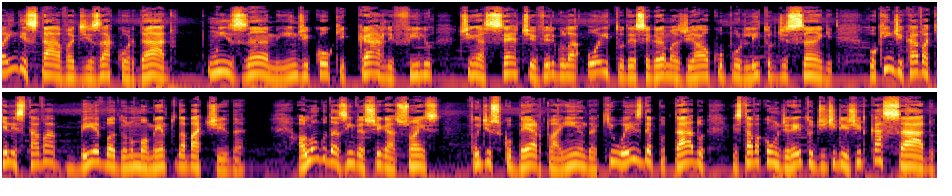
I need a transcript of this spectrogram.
ainda estava desacordado, um exame indicou que Carly Filho tinha 7,8 decigramas de álcool por litro de sangue, o que indicava que ele estava bêbado no momento da batida. Ao longo das investigações, foi descoberto ainda que o ex-deputado estava com o direito de dirigir caçado.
